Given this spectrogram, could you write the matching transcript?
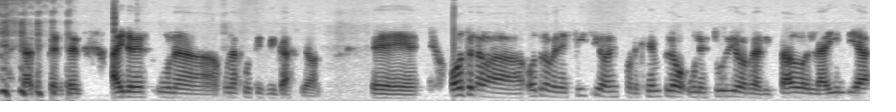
Ahí tenés una, una justificación. Eh, otra, otro beneficio es, por ejemplo, un estudio realizado en la India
